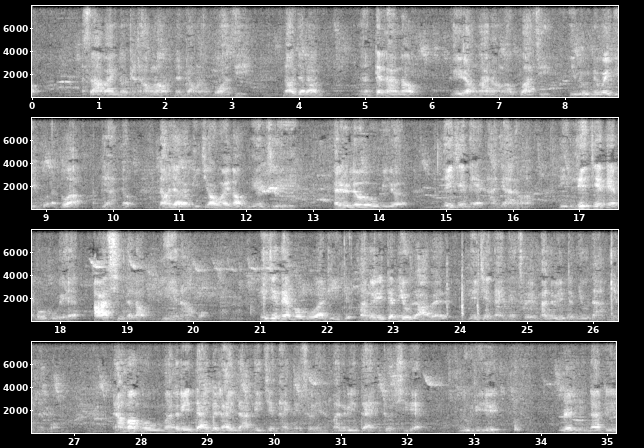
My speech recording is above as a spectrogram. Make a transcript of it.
အစာပိုင်းတော့တစ်ထောင်လောက်နှစ်ထောင်လောက်ပွားစီနောက်ကြတော့တက်လန်လောက်၄ထောင်၅ထောင်လောက်ပွားစီဒီလိုနမိတ်တွေကိုအတော့အပြန်တော့နောက်ကြတော့ဒီကြောင်းဝဲတော့လင်းစီအဲ့လိုလုပ်ပြီးတော့လေ့ကျင့်တဲ့အခါကျတော့ဒီလေ့ကျင့်တဲ့ပုဂ္ဂိုလ်ရဲ့အားရှိတဲ့လောက်မြင်တာပေါ့ လေ့ကျင့်တဲ့ပုဂ္ဂိုလ်ကဒီမန္တလေးတစ်မျိုးသားပဲလေ့ကျင့်နိုင်တယ်ဆိုရင်မန္တလေးတစ်မျိုးသားမြင်မယ်ပေါ့ဒါမှမဟုတ်ဘူးမန္တလေးတိုင်းတစ်တိုင်းသာလေ့ကျင့်နိုင်တယ်ဆိုရင်မန္တလေးတိုင်းအတွင်းရှိတဲ့လူတွေလက်လူနာတွေ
